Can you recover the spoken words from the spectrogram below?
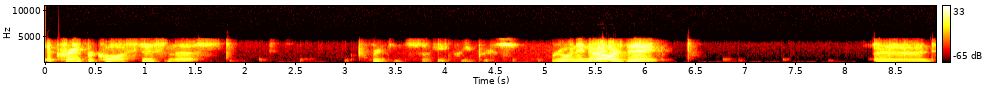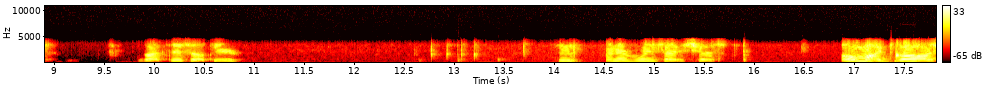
A creeper caused this mess. Freaking sucky creepers, ruining everything. And got this up here. Hmm, I never went inside his chest. Oh my gosh!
